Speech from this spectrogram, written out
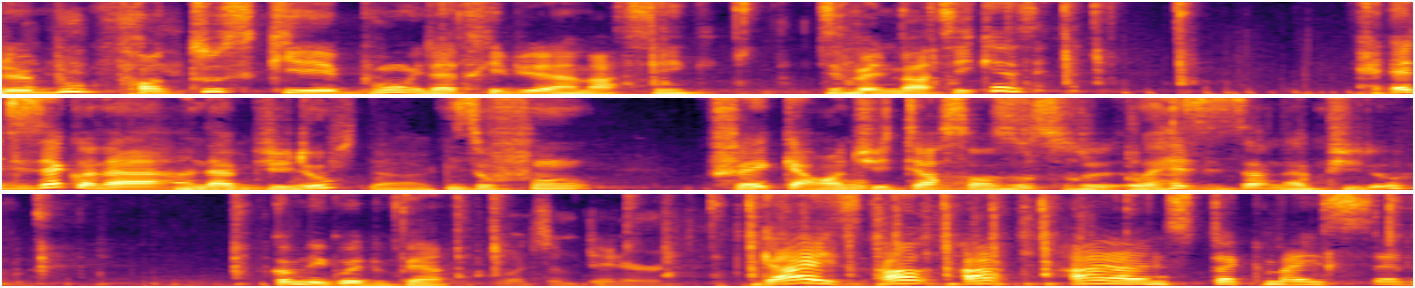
Le bouc prend tout ce qui est bon et l'attribue à la Martinique. C'est pas une Martiniquaise. Elle disait qu'on a, on a plus d'eau. Ils ont font fait 48 heures sans eau sur le- Ouais, c'est ça, on a plus d'eau. Comme les Guadeloupéens. You want some dinner? Guys, I, I, I unstuck myself.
